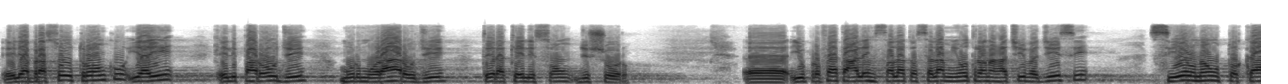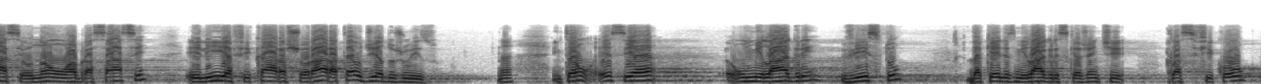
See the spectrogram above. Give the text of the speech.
Ele abraçou o tronco e aí ele parou de murmurar ou de ter aquele som de choro. Uh, e o profeta alaihi salatu em outra narrativa disse: se eu não o tocasse ou não o abraçasse, ele ia ficar a chorar até o dia do juízo. Né? Então, esse é um milagre visto, daqueles milagres que a gente classificou,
